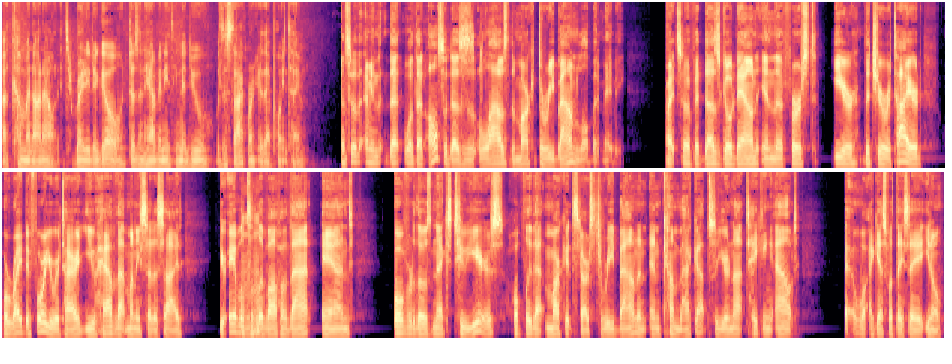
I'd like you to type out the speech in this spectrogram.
uh, coming on out. It's ready to go. It doesn't have anything to do with the stock market at that point in time. And so, I mean, that what that also does is allows the market to rebound a little bit, maybe, right? So if it does go down in the first year that you're retired, or right before you retire, you have that money set aside. You're able to Mhm. live off of that, and over those next two years, hopefully that market starts to rebound and, and come back up. So you're not taking out, uh, well, I guess what they say, you know,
